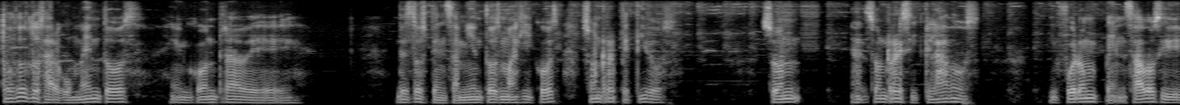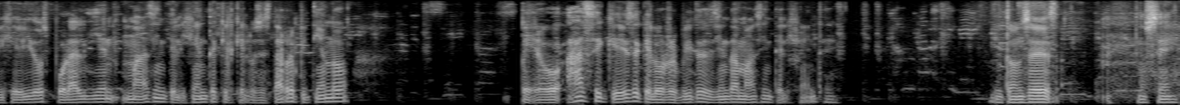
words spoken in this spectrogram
todos los argumentos en contra de, estos pensamientos mágicos son repetidos, son, son reciclados y fueron pensados y digeridos por alguien más inteligente que el que los está repitiendo, pero hace que ese que los repite se sienta más inteligente. Entonces, no sé.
